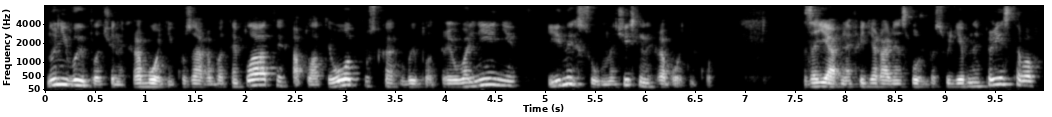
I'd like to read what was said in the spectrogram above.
но не выплаченных работнику заработной платы, оплаты отпуска, выплат при увольнении и иных сумм, начисленных работнику. Заявлено Федеральной службой судебных приставов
